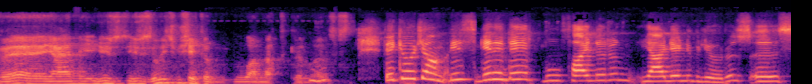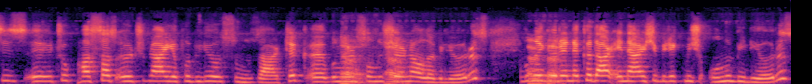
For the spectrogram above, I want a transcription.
ve yani 100, 100 yıl hiçbir şey tabii bu anlattıklarım arasında. Peki hocam biz gene de bu fayların yerlerini biliyoruz. Ee, siz e, çok hassas ölçümler yapabiliyorsunuz artık. Ee, bunların evet, sonuçlarını evet. alabiliyoruz. Buna evet, göre evet. ne kadar enerji birikmiş onu biliyoruz.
